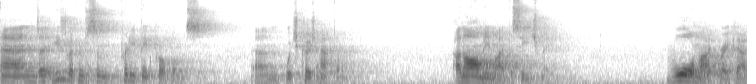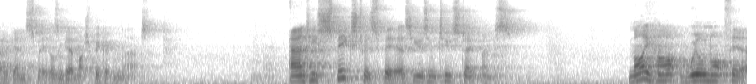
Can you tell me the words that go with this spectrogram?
and uh, he's looking to some pretty big problems um, which could happen. An army might besiege me, war might break out against me. It doesn't get much bigger than that. And he speaks to his fears using two statements My heart will not fear.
